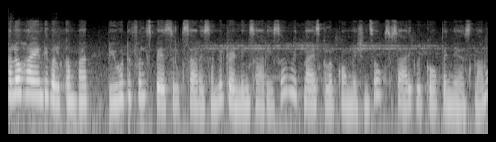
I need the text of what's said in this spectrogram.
హలో హాయ్ అండి. Welcome back beautiful space silk saris అండి trending saris with nice colour కాంబినేషన్స్. ఒకసారి శారీ క్విక్ ఓపెన్ చేస్తున్నాను.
